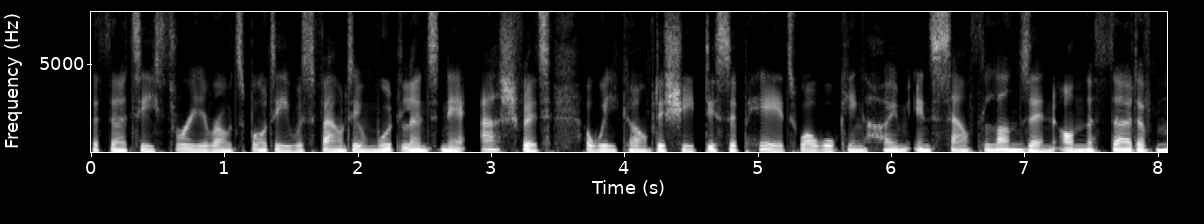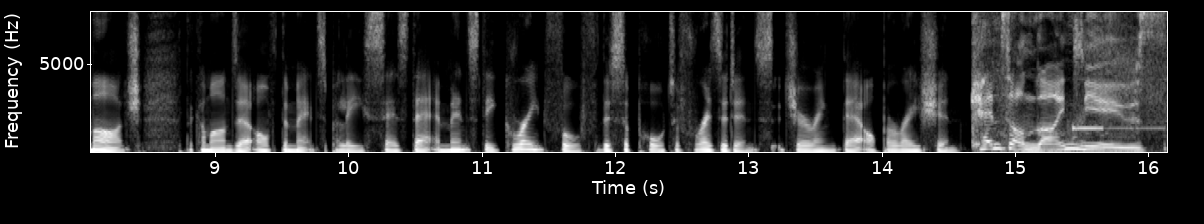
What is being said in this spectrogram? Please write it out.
The 33 year old's body was found in woodland near Ashford a week after she disappeared while walking home in South London on the 3rd of March. The commander of the Met Police says they're immensely grateful for the support of residents during their operation. Kent Online News.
